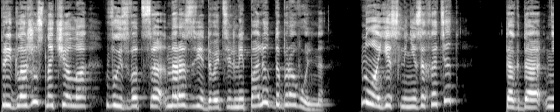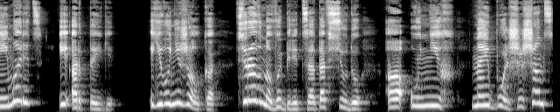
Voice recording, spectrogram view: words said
Предложу сначала вызваться на разведывательный полет добровольно. Ну, а если не захотят, тогда Неймарец и Артеги. Его не жалко, все равно выберется отовсюду, а у них наибольший шанс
